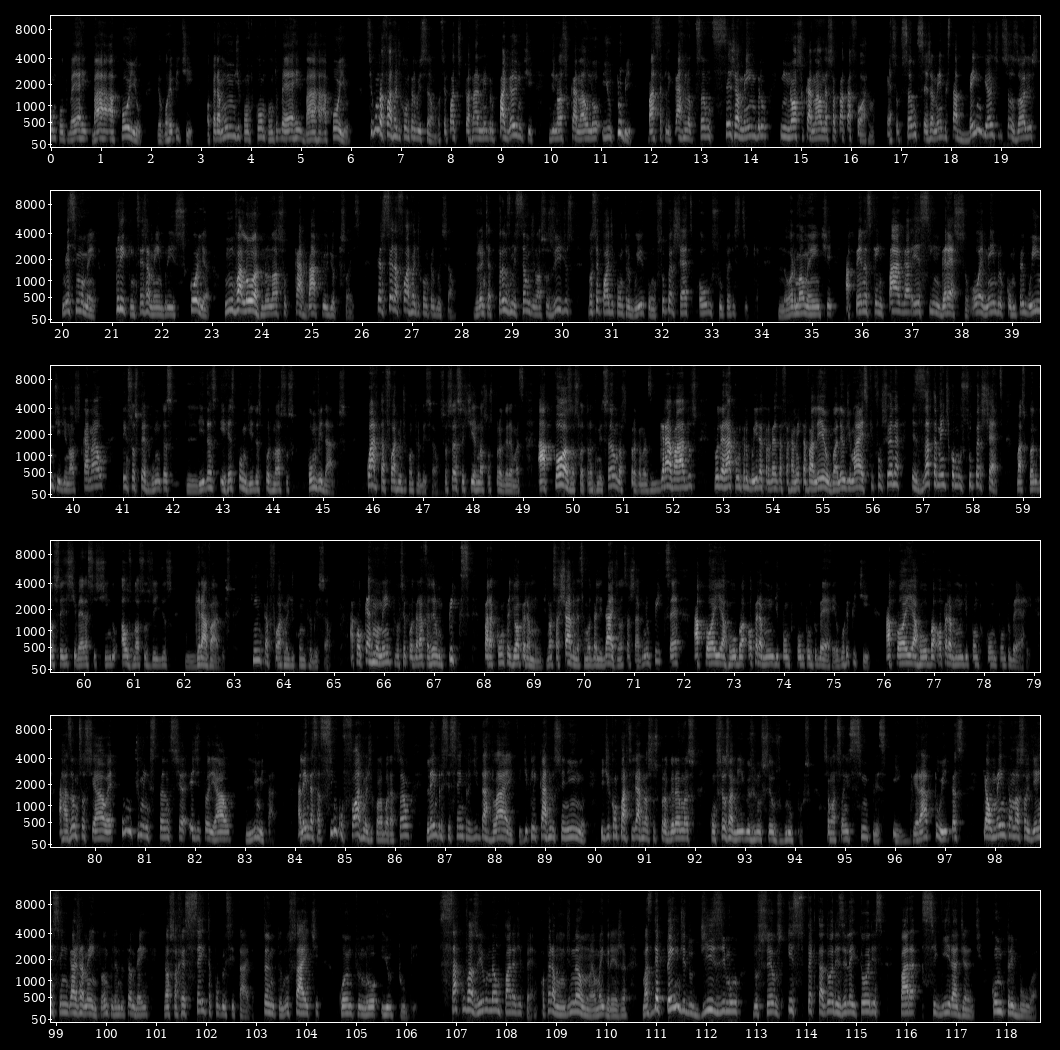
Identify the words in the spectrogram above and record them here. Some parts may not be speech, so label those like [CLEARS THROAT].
barra apoio. Eu vou repetir, operamundi.com.br barra apoio. Segunda forma de contribuição, você pode se tornar membro pagante de nosso canal no YouTube. Basta clicar na opção Seja Membro em nosso canal nessa plataforma. Essa opção, Seja Membro, está bem diante dos seus olhos nesse momento. Clique em Seja Membro e escolha um valor no nosso cardápio de opções. Terceira forma de contribuição. Durante a transmissão de nossos vídeos, você pode contribuir com o Super Chat ou o Super Sticker. Normalmente, apenas quem paga esse ingresso ou é membro contribuinte de nosso canal tem suas perguntas lidas e respondidas por nossos convidados. Quarta forma de contribuição: se você assistir nossos programas após a sua transmissão, nossos programas gravados, poderá contribuir através da ferramenta Valeu, Valeu Demais, que funciona exatamente como o Super Chat, mas quando vocês estiverem assistindo aos nossos vídeos gravados quinta forma de contribuição. A qualquer momento você poderá fazer um Pix para a conta de Opera Mundi. Nossa chave nessa modalidade, nossa chave no Pix é apoie.operamundi.com.br. Eu vou repetir, apoie.operamundi.com.br. A razão social é última instância editorial limitada. Além dessas cinco formas de colaboração, lembre-se sempre de dar like, de clicar no sininho e de compartilhar nossos programas com seus amigos e nos seus grupos. São ações simples e gratuitas que aumentam nossa audiência e engajamento, ampliando também nossa receita publicitária, tanto no site quanto no YouTube. Saco vazio não para de pé. Opera Mundi não é uma igreja, mas depende do dízimo dos seus espectadores e leitores para seguir adiante. Contribua.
